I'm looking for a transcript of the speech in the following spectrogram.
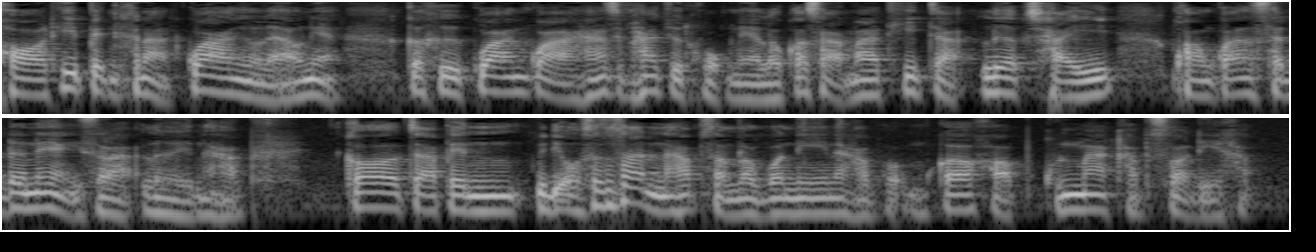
คอที่เป็นขนาดกว้างอยู่แล้วเนี่ยก็คือกว้างกว่า 55.6เนี่ยเราก็สามารถที่จะเลือกใช้ความกว้างซัดเดิลได้อย่างอิสระเลยนะครับ ก็จะเป็นวิดีโอสั้นๆนะครับสำหรับวันนี้นะครับผมก็ขอบคุณมากครับ สวัสดีครับ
